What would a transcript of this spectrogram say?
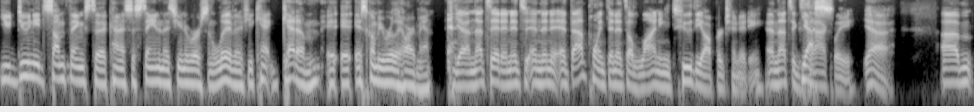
you do need some things to kind of sustain in this universe and live. And if you can't get them, it, it, it's going to be really hard, man. yeah, and that's it. And it's and then at that point, then it's aligning to the opportunity, and that's exactly yes. yeah. Um,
